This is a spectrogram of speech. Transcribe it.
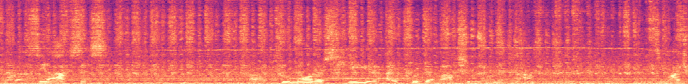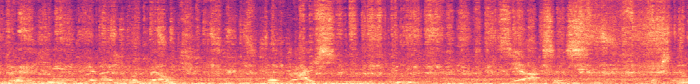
for the z-axis uh, two motors here I put them actually on the top. It's much better here and I have a belt that drives z-axis. Actually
